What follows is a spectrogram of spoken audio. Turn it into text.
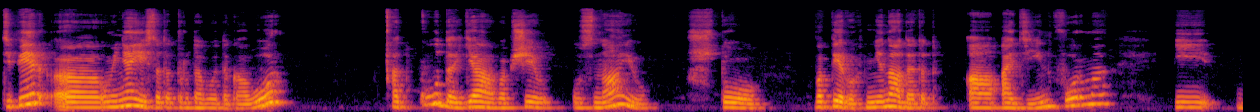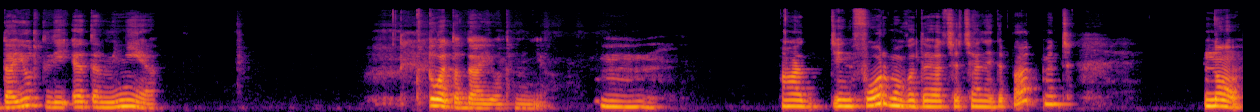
Теперь э, у меня есть этот трудовой договор, Откуда я вообще узнаю, что, во-первых, мне надо этот А1 форма, и дают ли это мне? Кто это дает мне? М. А1 форму выдает социальный департмент. Но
